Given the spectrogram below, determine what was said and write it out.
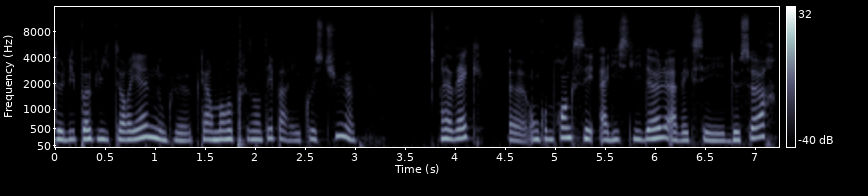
l'époque victorienne, donc clairement représentée par les costumes, avec, euh, on comprend que c'est Alice Liddell avec ses deux sœurs,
